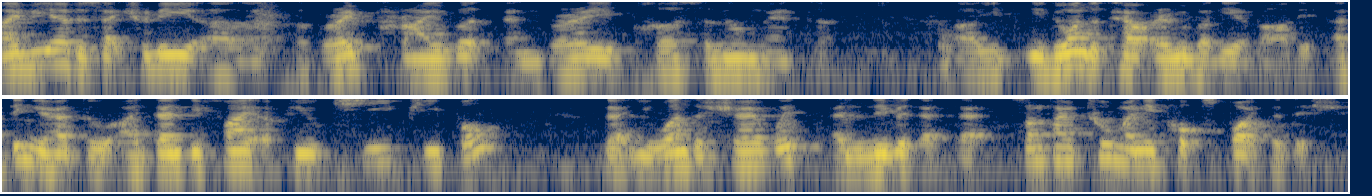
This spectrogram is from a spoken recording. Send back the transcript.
IVF is actually a, a very private and very personal matter. Uh, you, you don't want to tell everybody about it. I think you have to identify a few key people that you want to share with and leave it at that. Sometimes too many cooks spoil the dish.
